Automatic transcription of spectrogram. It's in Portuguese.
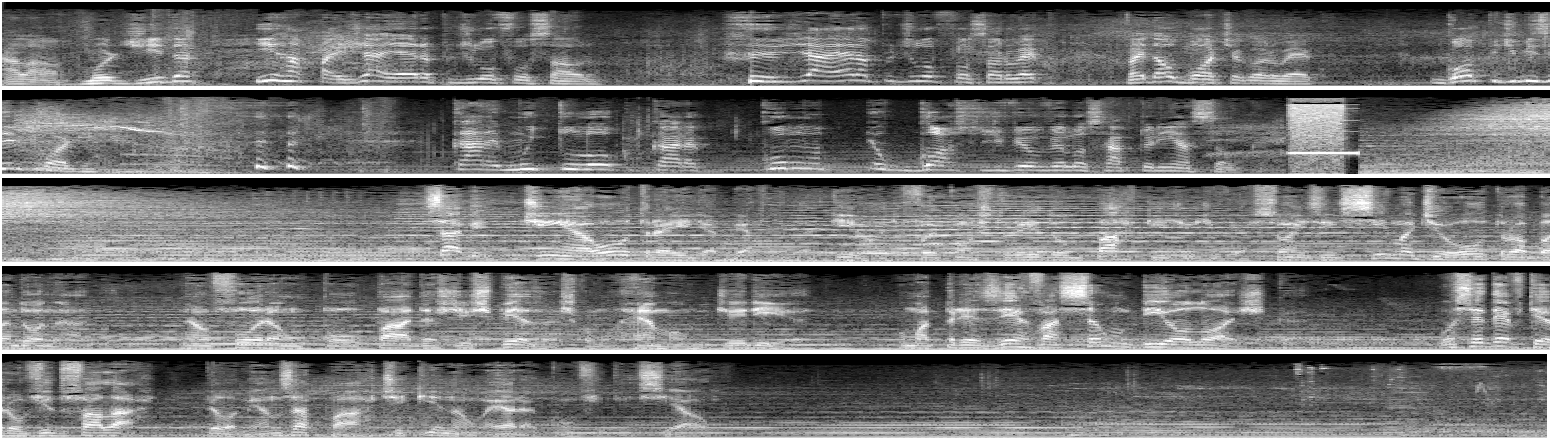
Olha lá, ó. Mordida. Ih, rapaz, já era pro Dilofossauro. já era pro Dilofossauro. O Eco vai dar o bote agora, o Eco. Golpe de misericórdia. cara, é muito louco, cara. Como eu gosto de ver o Velociraptor em ação, cara. Sabe, tinha outra ilha perto daqui onde foi construído um parque de diversões em cima de outro abandonado. Não foram poupadas despesas, como Hammond diria. Uma preservação biológica. Você deve ter ouvido falar, pelo menos a parte que não era confidencial.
